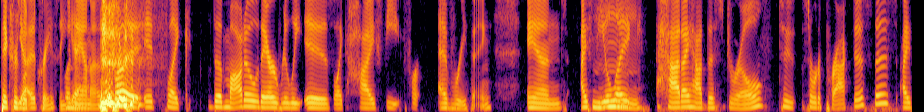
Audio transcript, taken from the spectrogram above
Pictures Yeah, look crazy. bananas. Yeah. but it's like the motto there really is like high feet for everything. And I feel like Mm. had I had this drill to sort of practice this, I,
